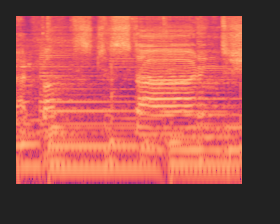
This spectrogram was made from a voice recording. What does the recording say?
that bump's just starting to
